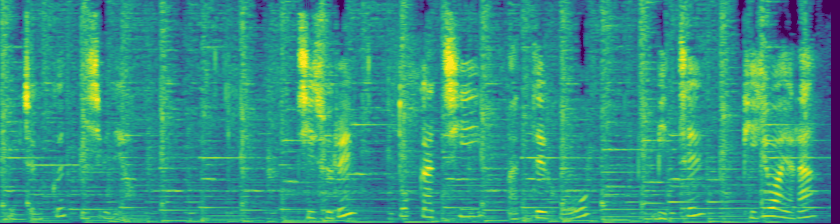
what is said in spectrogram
6제곱근 20이네요. 지수를 똑같이 만들고 밑을 비교하여라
